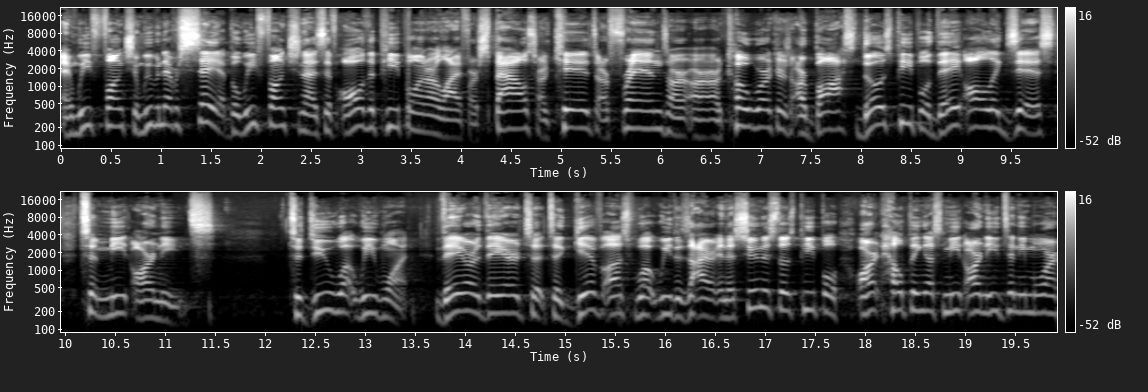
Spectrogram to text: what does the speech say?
And we function, we would never say it, but we function as if all the people in our life, our spouse, our kids, our friends, our, our, our coworkers, our boss, those people, they all exist to meet our needs, to do what we want. They are there to, to give us what we desire. And as soon as those people aren't helping us meet our needs anymore,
